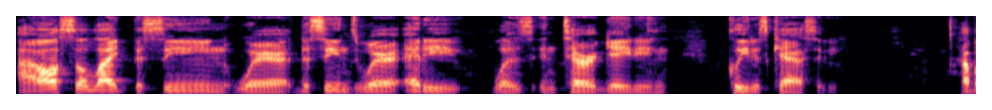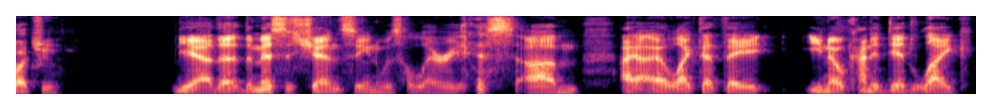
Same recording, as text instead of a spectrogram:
I also like the scene where the scenes where Eddie was interrogating Cletus Kasady. How about you? Yeah, the the Mrs. Chen scene was hilarious. Um, I, I like that they, you know, kind of did like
